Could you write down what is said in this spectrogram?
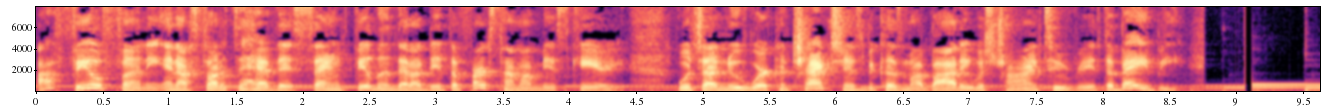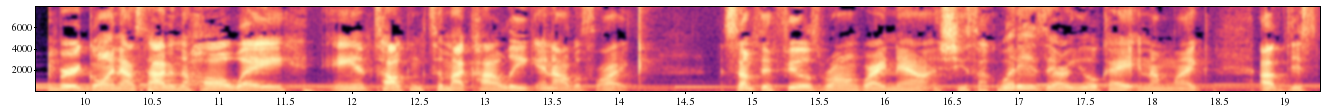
I feel funny. And I started to have that same feeling that I did the first time I miscarried, which I knew were contractions because my body was trying to rid the baby. I remember going outside in the hallway and talking to my colleague, and I was like, Something feels wrong right now. And she's like, What is it? Are you okay? And I'm like, I just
